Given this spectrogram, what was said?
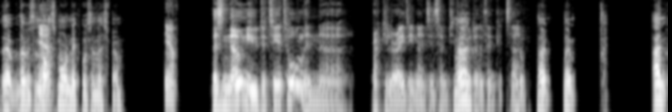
There, there was Yeah. lots more nipples in this film. Yeah, There's no nudity at all in uh, Dracula AD 1972. No. I don't think it's there. No, no. And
